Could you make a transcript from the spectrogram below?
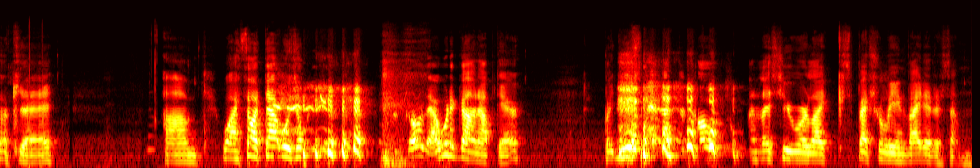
okay. Um, well, I thought that was only go there. I would have gone up there, but you said not to go unless you were like specially invited or something.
